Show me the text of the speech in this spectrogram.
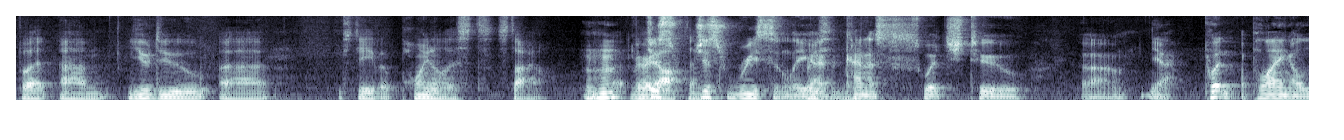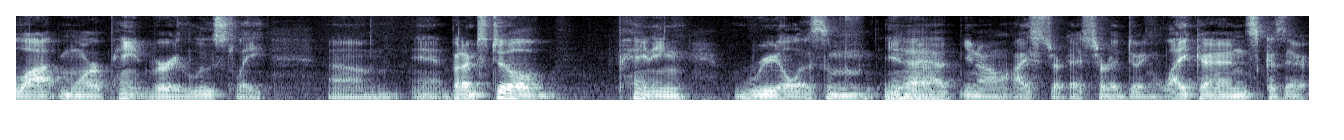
but um, you do, uh, Steve, a pointillist style uh, very Mm-hmm. just, often. Just recently, Recently. I've kind of switched to, um, yeah, put applying a lot more paint very loosely, um, and but I'm still painting realism in Yeah. that you know I start I started doing lichens because they're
